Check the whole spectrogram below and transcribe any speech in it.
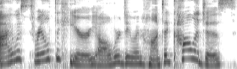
I was thrilled to hear y'all were doing haunted colleges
